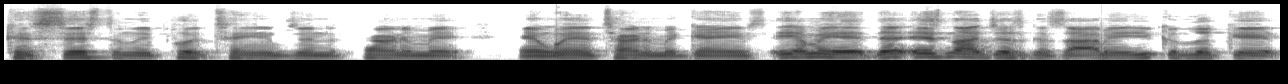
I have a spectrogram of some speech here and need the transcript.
consistently put teams in the tournament and win tournament games. I mean, it, it's not just Gonzaga. I mean, you can look at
